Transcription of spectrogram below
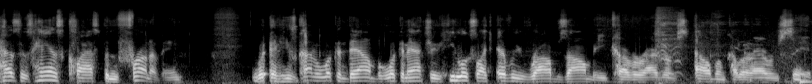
has his hands clasped in front of him, and he's kind of looking down but looking at you, he looks like every Rob Zombie cover I've ever album cover I've ever seen.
